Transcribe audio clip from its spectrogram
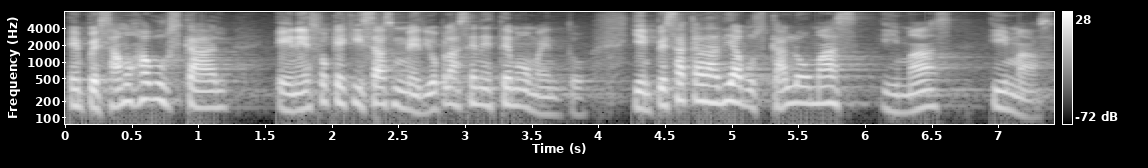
empezamos a buscar en eso que quizás me dio placer en este momento y empieza cada día a buscarlo más y más y más.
